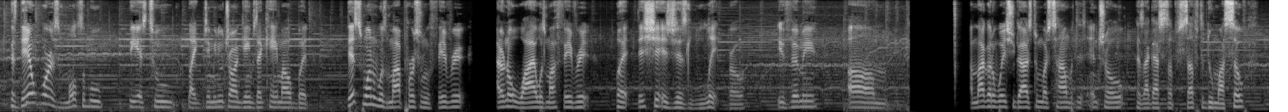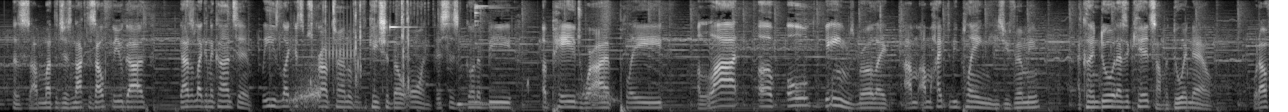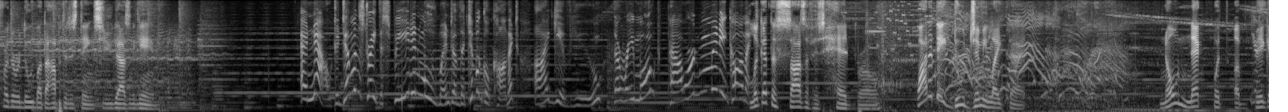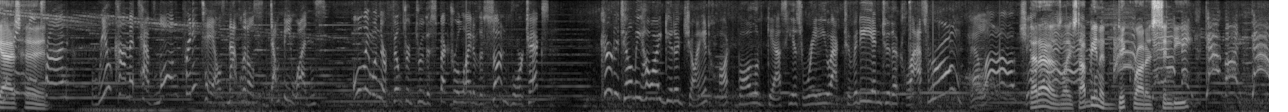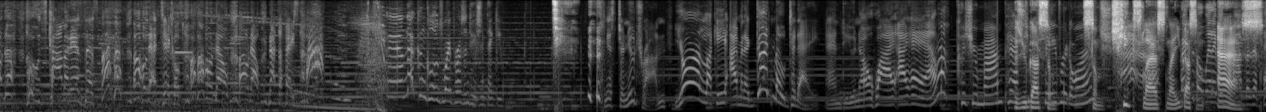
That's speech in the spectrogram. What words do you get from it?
because there was multiple PS2 like Jimmy Neutron games that came out, but this one was my personal favorite. I don't know why it was my favorite, but this shit is just lit, bro. You feel me? Um, I'm not gonna waste you guys too much time with this intro because I got some stuff to do myself. Cause I'm about to just knock this out for you guys. You guys are liking the content. Please like and subscribe, turn notification bell on. This is gonna be a page where I play a lot of old games, bro. Like I'm I'm hyped to be playing these. You feel me? I couldn't do it as a kid, so I'm gonna do it now. Without further ado, we about to hop into this thing. See you guys in the game. And now, to demonstrate the speed of the typical comet, I give you the remote-powered mini-comet. Look at the size of his head, bro. Why did they do Jimmy like that? No neck, but a You're big ass head. Neutron. Real comets have long, pretty tails, not little stumpy ones. Only when they're filtered through the spectral light of the sun vortex. Care to tell me how I get a giant hot ball of gaseous radioactivity into the classroom? Hello, That ass, like, stop being a dick rotter, Cindy. away! Down, boy, down! Uh, Whose comet is this? oh, that tickles. Oh, no, oh, no, not the face. Ah! And that concludes my presentation, thank you. Mr. Neutron, you're lucky I'm in a good mood today. And do you know why I am? Cause your mom passed Cause you your got some favorite lunch? some cheeks last night. You got some of all, when his mom ass.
